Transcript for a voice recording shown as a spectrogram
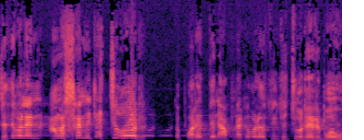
যদি বলেন, আমার স্বামীটা চোর, তো পরের দিনে আপনাকে বলে, তুই তো চোরের বউ।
